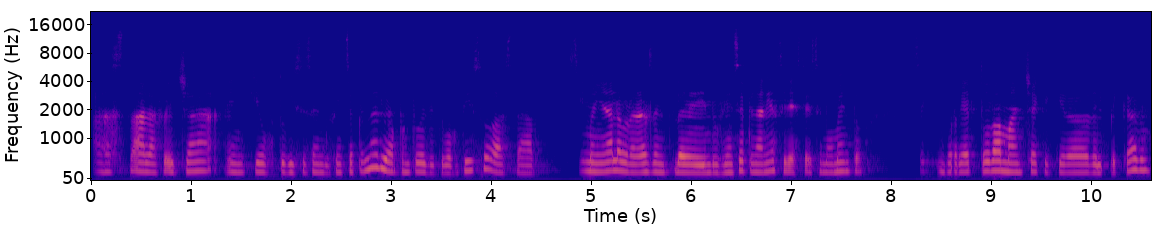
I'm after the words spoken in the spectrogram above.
hasta la fecha en que obtuviste esa indulgencia plenaria, a punto desde tu bautizo hasta si mañana lograrás la, indulgencia plenaria sería hasta ese momento. Se borraría toda mancha que queda del pecado.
